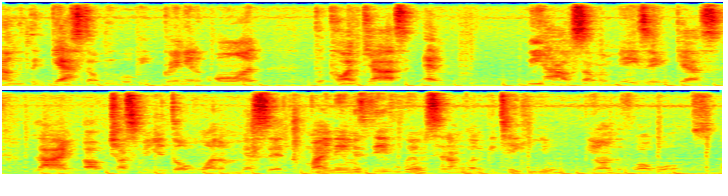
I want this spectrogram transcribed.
and with the guests that we will be bringing on the podcast. And we have some amazing guests lined up. Trust me you don't want to miss it. My name is David Wims and I'm going to be taking you beyond the four walls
